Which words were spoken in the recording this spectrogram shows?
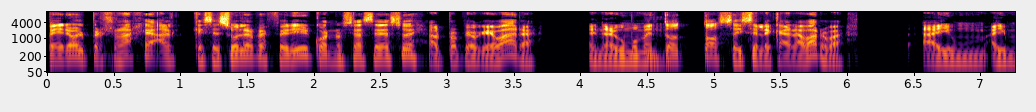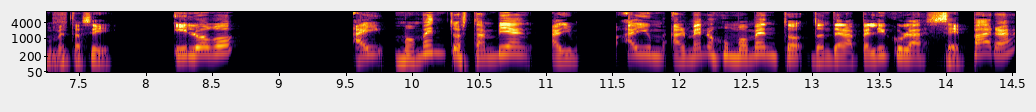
pero el personaje al que se suele referir cuando se hace eso es al propio Guevara. En algún momento tose y se le cae la barba. Hay un, hay un momento así. Y luego hay momentos también, hay, hay al menos un momento donde la película se para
